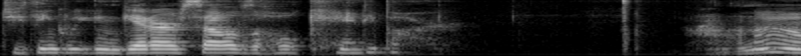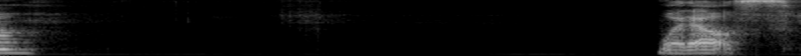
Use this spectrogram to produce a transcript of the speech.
Do you think we can get ourselves a whole candy bar? I don't know. What else?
